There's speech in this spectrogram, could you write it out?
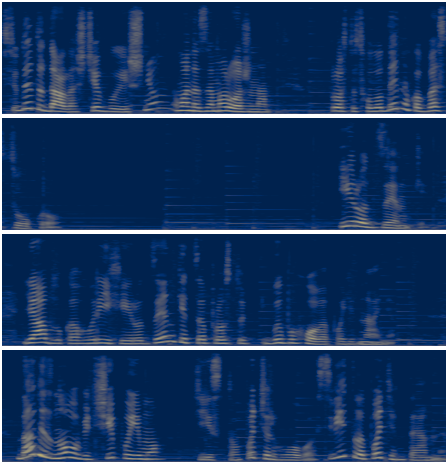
Сюди додала ще вишню, у мене заморожена просто з холодильника без цукру. І родзинки. Яблука, горіхи і родзинки це просто вибухове поєднання. Далі знову відщіпуємо тісто почергово, світле, потім темне.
